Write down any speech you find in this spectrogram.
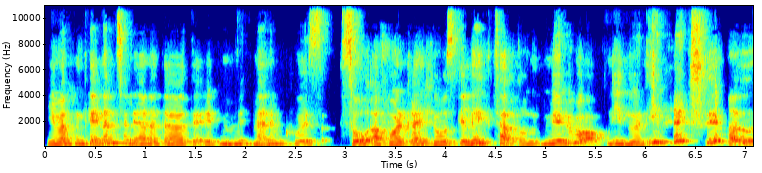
jemanden kennenzulernen, der, der eben mit meinem Kurs so erfolgreich losgelegt hat und mir überhaupt nie nur ein E-Mail geschrieben hat. Also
